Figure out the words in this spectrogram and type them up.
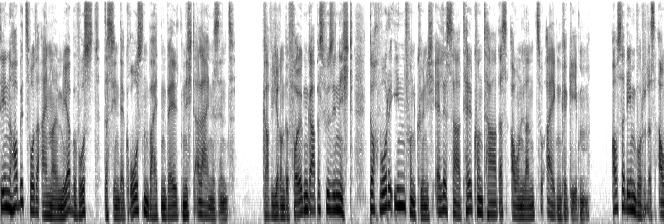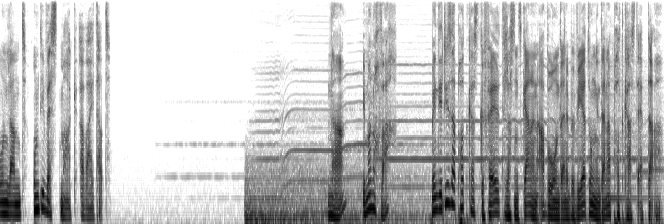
Den Hobbits wurde einmal mehr bewusst, dass sie in der großen, weiten Welt nicht alleine sind. Gravierende Folgen gab es für sie nicht, doch wurde ihnen von König Elessar Telkontar das Auenland zu eigen gegeben. Außerdem wurde das Auenland um die Westmark erweitert. Na, immer noch wach? Wenn dir dieser Podcast gefällt, lass uns gerne ein Abo und eine Bewertung in deiner Podcast-App da.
